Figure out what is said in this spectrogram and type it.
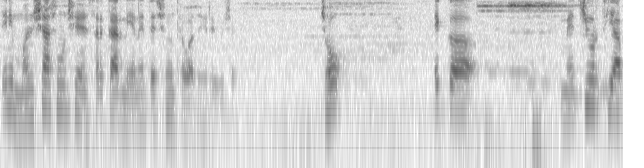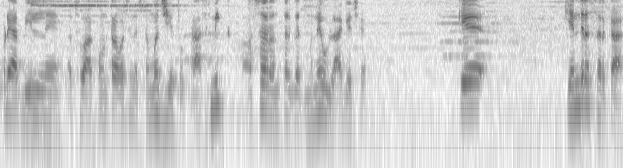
તેની મનસા શું છે સરકારની અને તે શું થવા જઈ રહ્યું છે. જો એક મેચ્યોરથી આપણે આ બિલને અથવા આ કોન્ટ્રાવર્સીને સમજીએ તો પ્રાથમિક અસર અંતર્ગત મને એવું લાગે છે કે કેન્દ્ર સરકાર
